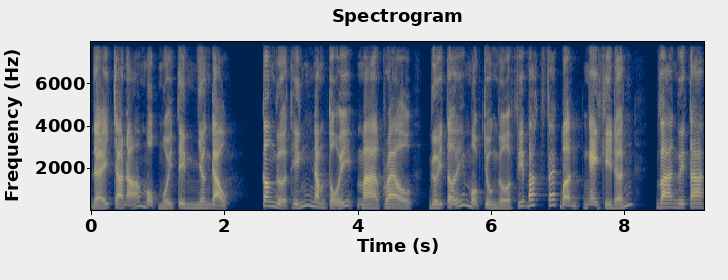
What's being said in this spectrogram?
để cho nó một mũi tim nhân đạo. Con ngựa thiến 5 tuổi mà Grail gửi tới một chuồng ngựa phía bắc phát bệnh ngay khi đến và người ta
